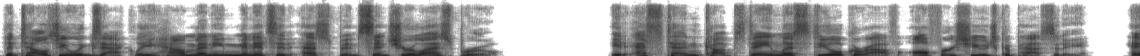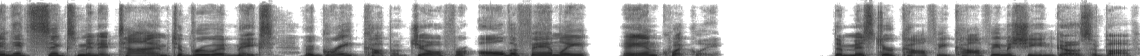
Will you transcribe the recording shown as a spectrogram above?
that tells you exactly how many minutes it has been since your last brew. It S10 cup stainless steel carafe offers huge capacity, and its 6 minute time to brew it makes a great cup of joe for all the family and quickly. The Mr. Coffee coffee machine goes above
